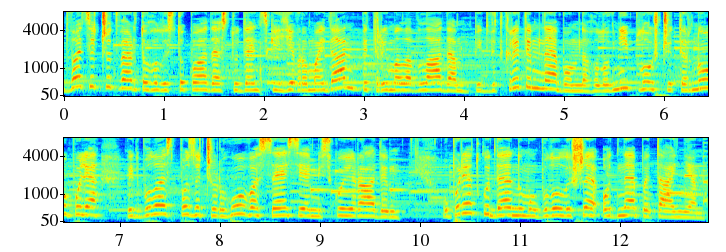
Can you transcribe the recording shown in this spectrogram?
24 листопада студентський Євромайдан підтримала влада. Під відкритим небом на головній площі Тернополя відбулась позачергова сесія міської ради. У порядку денному було лише одне питання:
